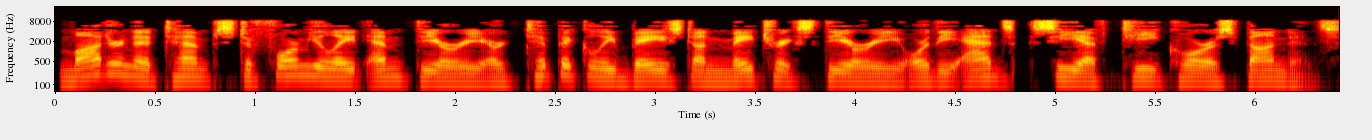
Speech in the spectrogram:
Modern attempts to formulate M-theory are typically based on matrix theory or the ADS-CFT correspondence.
